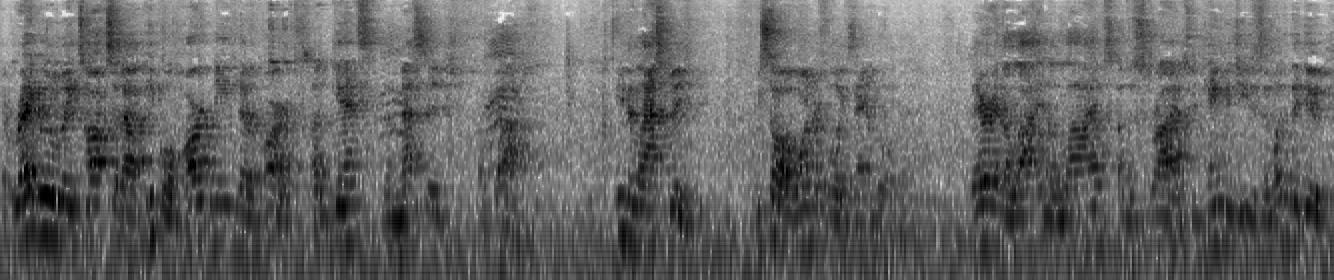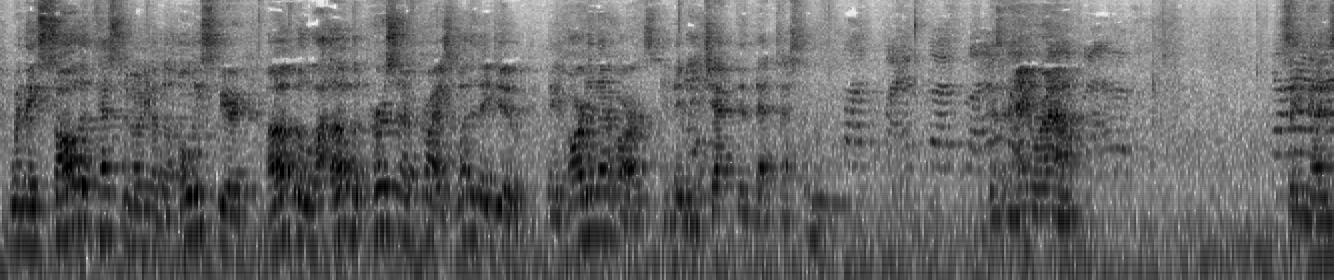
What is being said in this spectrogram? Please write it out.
It regularly talks about people hardening their hearts against the message of God. Even last week, we saw a wonderful example of it. There in the, in the lives of the scribes who came to Jesus. And what did they do? When they saw the testimony of the Holy Spirit, of the, of the person of Christ, what did they do? They hardened their hearts and they rejected that testimony doesn't hang around. Satan has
